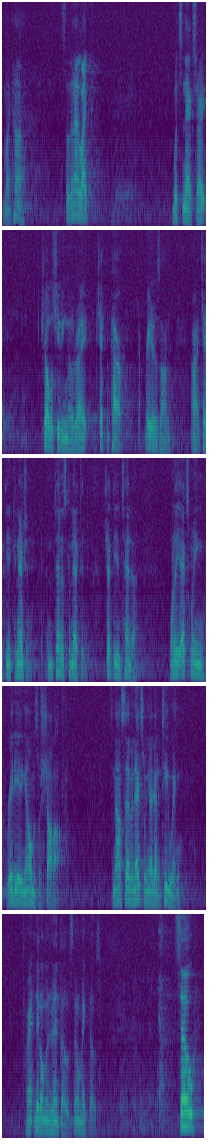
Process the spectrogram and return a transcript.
I'm like, huh. So then I like, what's next, right? Troubleshooting mode, right? Check the power. Radio's on. All right, check the connection. Antenna's connected. Check the antenna. One of the X-Wing radiating elements was shot off. So now instead of an X-Wing, I got a T-Wing. Right? And they don't invent those. They don't make those. So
